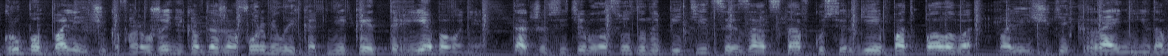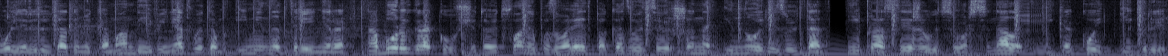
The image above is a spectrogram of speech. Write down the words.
Группа болельщиков-оружейников даже оформила их как некое требование. Также в сети была создана петиция за отставку Сергея Подпалова. Болельщики крайне недовольны результатами команды и винят в этом именно тренера. Набор игроков, считают фаны, позволяет показывать совершенно иной результат. Не прослеживается у Арсенала никакой игры.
